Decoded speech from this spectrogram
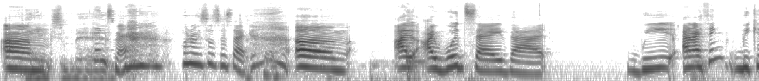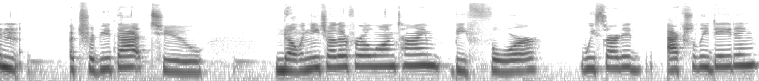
Um, Thanks, man. Thanks, man. what am I supposed to say? Um, I I would say that we and I think we can attribute that to knowing each other for a long time before we started actually dating.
